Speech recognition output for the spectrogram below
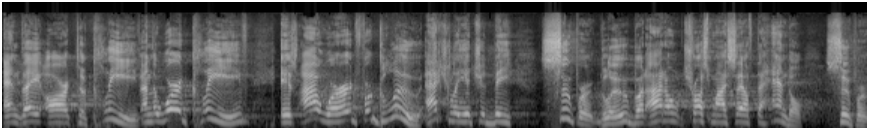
and they are to cleave. And the word cleave is our word for glue. Actually, it should be super glue, but I don't trust myself to handle super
